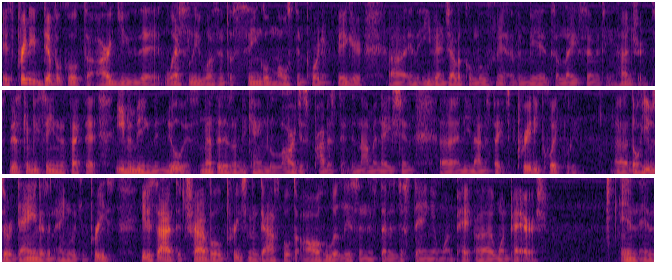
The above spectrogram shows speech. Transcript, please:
It's pretty difficult to argue that Wesley wasn't the single most important figure uh, in the evangelical movement of the mid to late 1700s. This can be seen in the fact that even being the newest, Methodism became the largest Protestant denomination uh, in the United States pretty quickly. Uh, though he was ordained as an Anglican priest, he decided to travel preaching the gospel to all who would listen instead of just staying in one pa- uh, one parish. In in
